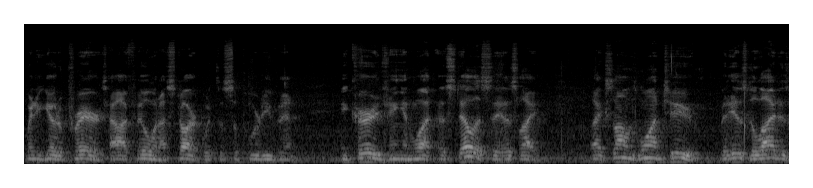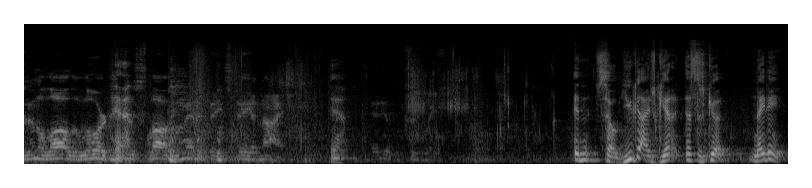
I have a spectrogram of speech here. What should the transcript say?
when you go to prayer is how I feel when I start with the supportive and encouraging and what Estella says, like like Psalms 1 2, but his delight is in the law of the Lord, and yeah. his law he meditates day and night. Yeah. It is a privilege. And so you guys get it. This is good. Nadine.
